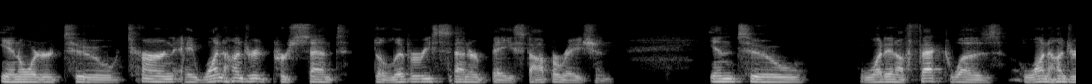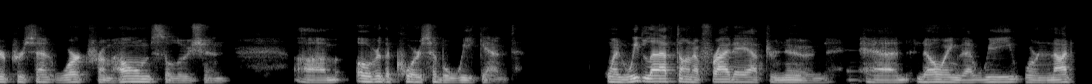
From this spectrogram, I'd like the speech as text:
in order to turn a 100% delivery center based operation into what in effect was 100% work from home solution um, over the course of a weekend. When we left on a Friday afternoon and knowing that we were not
